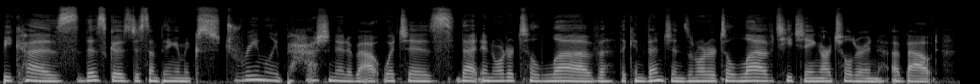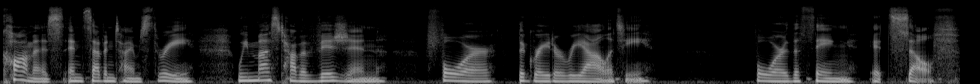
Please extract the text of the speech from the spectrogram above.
because this goes to something I'm extremely passionate about, which is that in order to love the conventions, in order to love teaching our children about commas and seven times three, we must have a vision for the greater reality, for the thing itself,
